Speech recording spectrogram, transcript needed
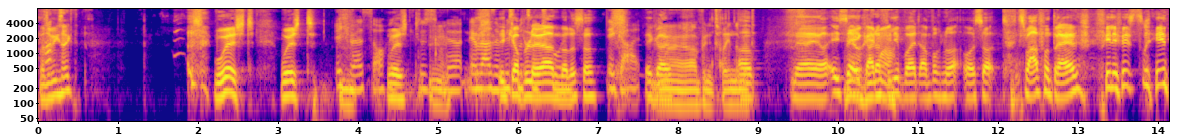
Was habe ich gesagt? wurscht, wurscht. Ich weiß auch Wurscht. nicht. Das, ja, ich weiß, Ich glaube Learn oder so. Egal. Egal. Naja, bin ich zufrieden Äh, damit. naja, ist ja egal. Der. Philipp war halt einfach nur also, zwei von drei. Philipp ist drin.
